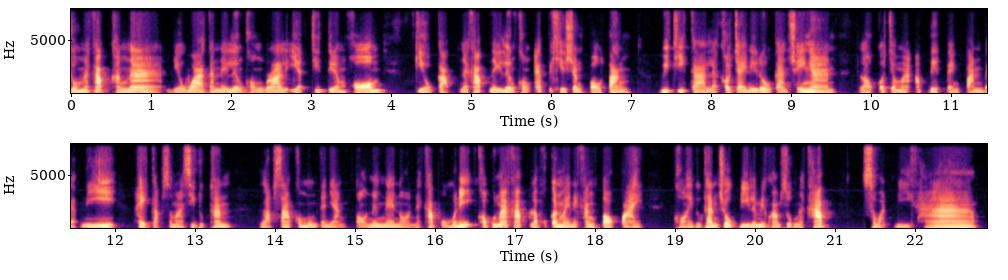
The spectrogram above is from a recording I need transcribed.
ชมนะครับ ครั้งหน้าเดี๋ยวว่ากันในเรื่องของรายละเอียดที่เตรียมพร้อมเกี่ยวกับนะครับในเรื่องของแอปพลิเคชันเป๋าตังวิธีการและเข้าใจในเรื่องของการใช้งาน เราก็จะมาอัปเดตแบ่งปันแบบนี้ให้กับสมาชิกทุกท่าน รับทราบข้อมูลกันอย่างต่อเนื่องแน่นอนนะครับ ผมวันนี้ขอบคุณมากครับแล้วพบกันใหม่ในครั้งต่อไป ขอให้ทุกท่านโชคดีและมีความสุขนะครับ สวัสดีครับ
